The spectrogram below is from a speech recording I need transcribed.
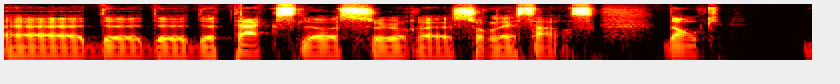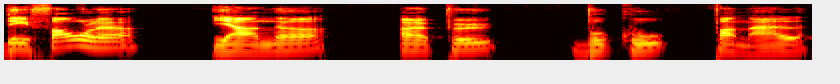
euh, de, de, de, taxes là, sur, euh, sur l'essence. Donc, des fonds, là, il y en a un peu, beaucoup, pas mal.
